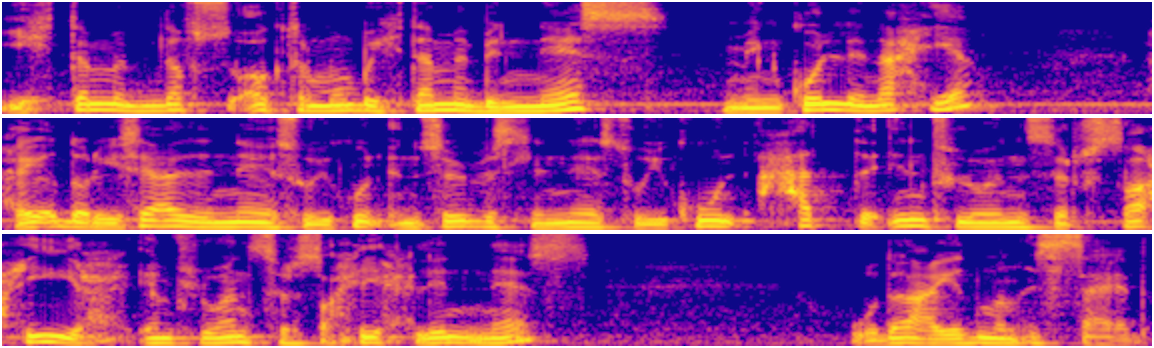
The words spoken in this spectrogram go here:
يهتم بنفسه أكتر ما بيهتم بالناس من كل ناحية هيقدر يساعد الناس ويكون in service للناس ويكون حتى influencer صحيح influencer صحيح للناس وده هيضمن السعادة.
